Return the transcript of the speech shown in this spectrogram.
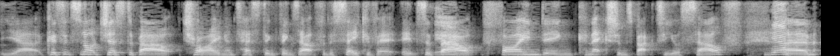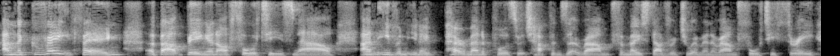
yeah because it's not just about trying and testing things out for the sake of it it's about yeah. finding connections back to yourself yeah. Um, and the great thing about being in our 40s now and even you know perimenopause which happens at around for most average women around 43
